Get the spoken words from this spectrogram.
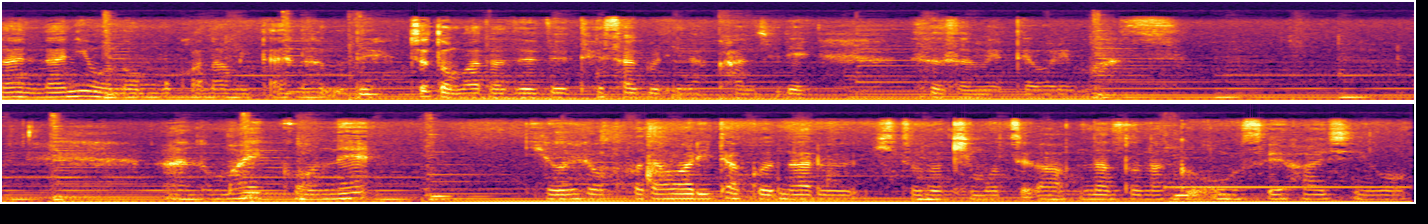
何を飲もうかなみたいなので ちょっとまだ全然手探りな感じで進めております。あのマイクをねいろいろこだわりたくなる人の気持ちがなんとなく音声配信を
